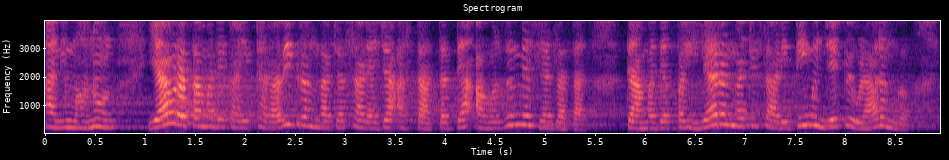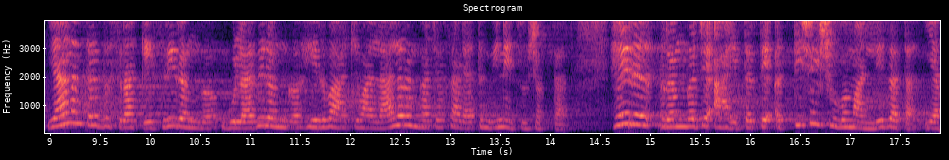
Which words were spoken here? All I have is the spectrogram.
आणि म्हणून या व्रतामध्ये काही ठराविक रंगाच्या साड्या ज्या असतात तर त्या आवर्जून नेसल्या जातात. त्यामध्ये पहिल्या रंगाची साडी ती म्हणजे पिवळा रंग. यानंतर दुसरा केसरी रंग गुलाबी रंग हिरवा किंवा लाल रंगाच्या साड्या तुम्ही नेसू शकतात. हे र रंग जे आहेत तर ते अतिशय शुभ मानले जातात. या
